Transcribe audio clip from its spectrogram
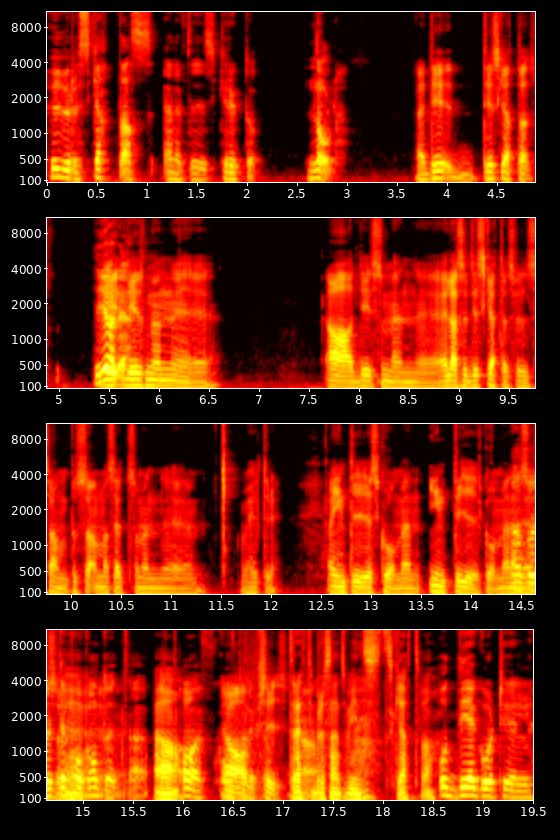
hur skattas NFTs krypto? Noll. ja, det, det skattas. Det gör det? Det är som en eh, Ja det är som en eh, Eller alltså det skattas väl sam, på samma sätt som en eh, Vad heter det? Ja inte ISK men Inte ISK men alltså eh, inte som, på eh, kontot? Ja. Ja. AF-konto Ja liksom. precis 30% vinstskatt va? Och det går till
